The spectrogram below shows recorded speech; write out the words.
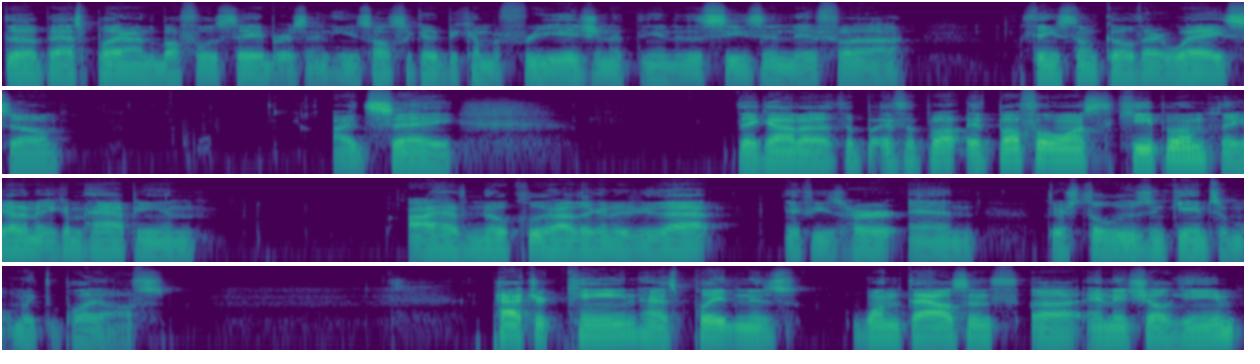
the best player on the Buffalo Sabres, and he's also going to become a free agent at the end of the season if uh, things don't go their way. So I'd say they gotta the, if the if Buffalo wants to keep him, they gotta make him happy, and I have no clue how they're gonna do that if he's hurt and they're still losing games and won't make the playoffs. Patrick Kane has played in his 1000th uh, NHL game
